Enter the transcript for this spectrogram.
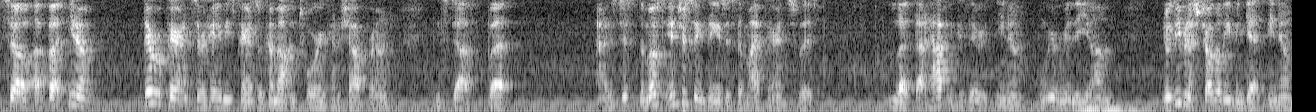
so uh, but you know there were parents or hayley's parents would come out and tour and kind of shop around and stuff but Uh, I was just the most interesting thing is just that my parents would let that happen because they were you know when we were really young it was even a struggle to even get you know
